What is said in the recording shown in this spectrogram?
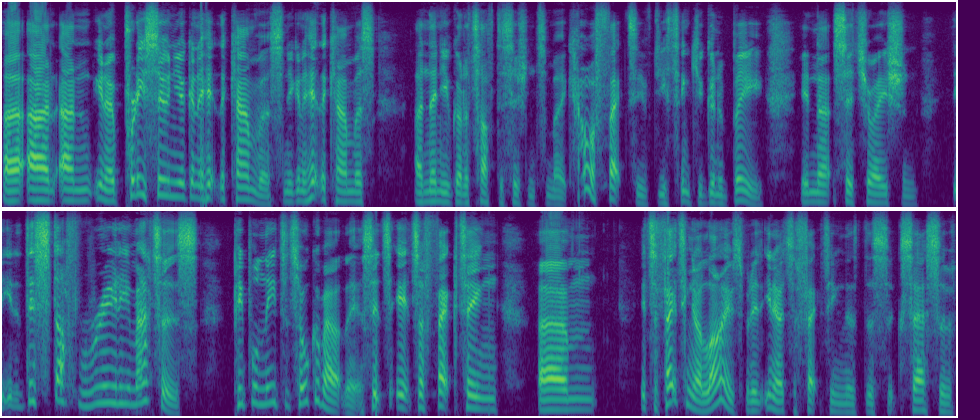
uh, and and you know, pretty soon you're going to hit the canvas, and you're going to hit the canvas, and then you've got a tough decision to make. How effective do you think you're going to be in that situation? This stuff really matters. People need to talk about this. It's it's affecting um, it's affecting our lives, but it, you know it's affecting the, the success of,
